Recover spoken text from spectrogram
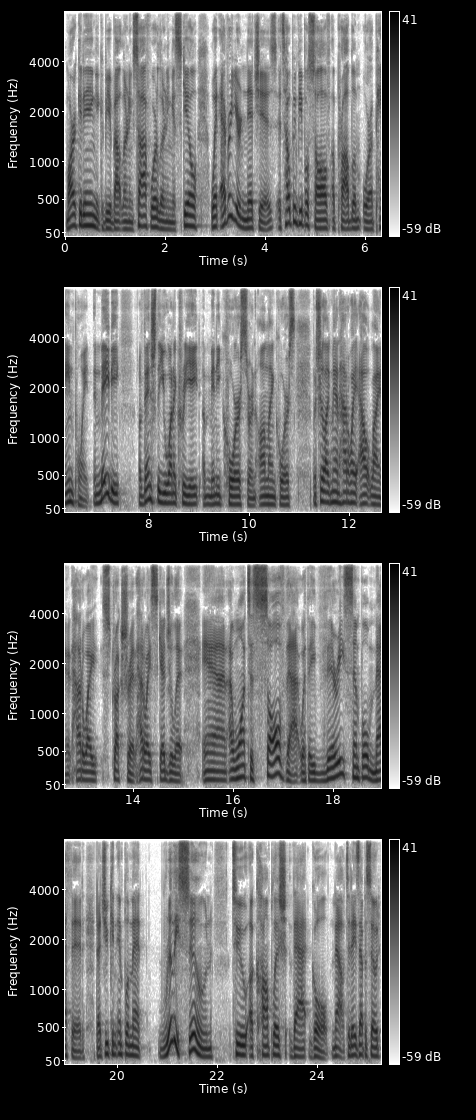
marketing, it could be about learning software, learning a skill. Whatever your niche is, it's helping people solve a problem or a pain point. And maybe Eventually, you want to create a mini course or an online course, but you're like, man, how do I outline it? How do I structure it? How do I schedule it? And I want to solve that with a very simple method that you can implement really soon to accomplish that goal. Now, today's episode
